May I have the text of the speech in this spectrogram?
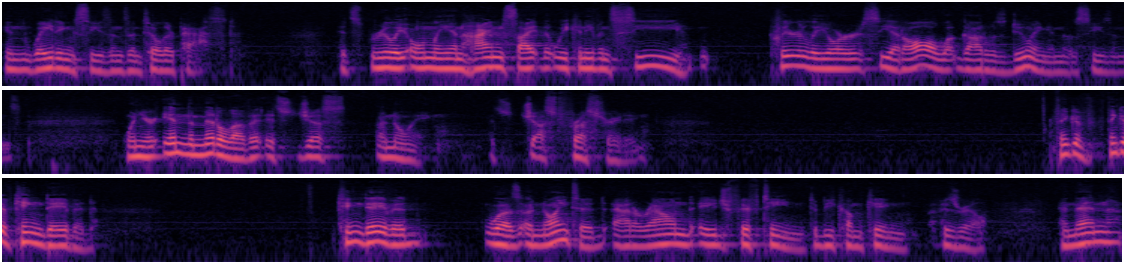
in waiting seasons until they're past. It's really only in hindsight that we can even see clearly or see at all what God was doing in those seasons. When you're in the middle of it, it's just annoying, it's just frustrating. Think of, think of King David. King David was anointed at around age 15 to become king of Israel. And then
